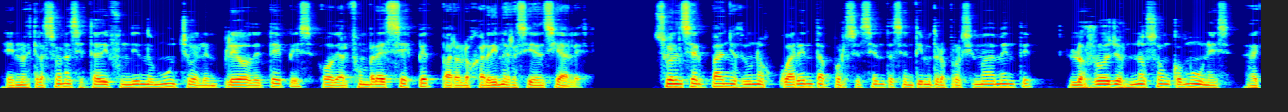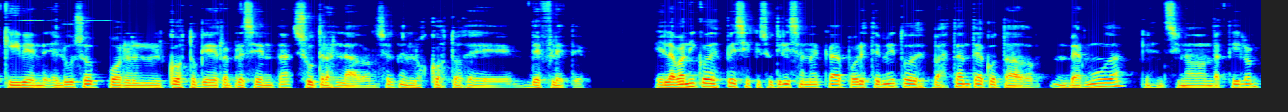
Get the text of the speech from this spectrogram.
En nuestra zona se está difundiendo mucho el empleo de tepes o de alfombra de césped para los jardines residenciales. Suelen ser paños de unos 40 por 60 centímetros aproximadamente, los rollos no son comunes aquí bien el uso por el costo que representa su traslado, ¿no cierto? los costos de, flete. El abanico de especies que se utilizan acá por este método es bastante acotado. Bermuda, que es el Sinodon dactylon,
